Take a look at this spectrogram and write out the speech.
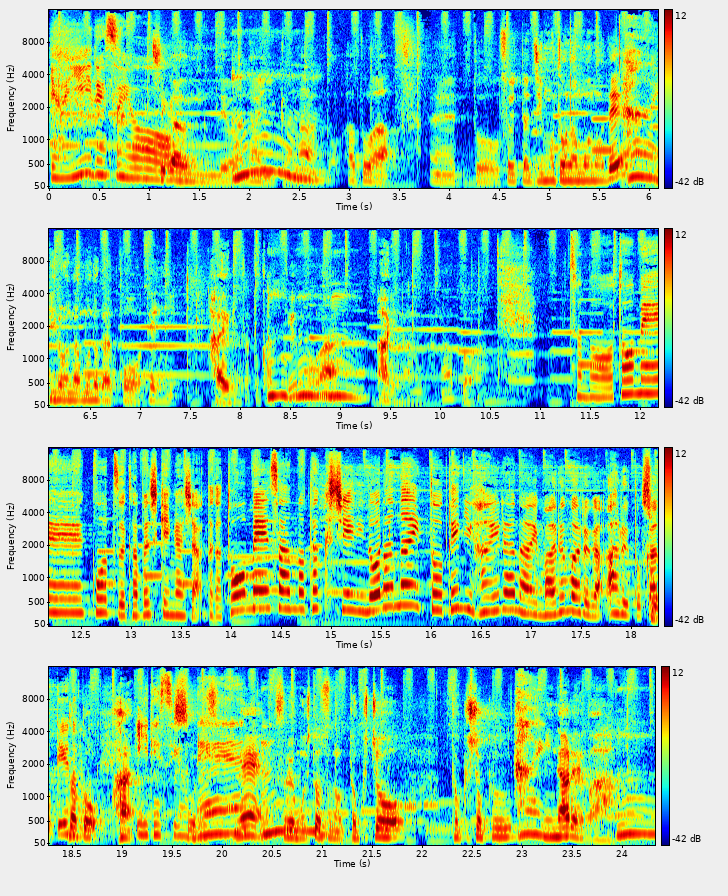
いやいいですよ。違うんではないかなと、あとは、えー、っとそういった地元のもので、はい、いろんなものがこう手に入るだとかっていうのはありなのかなとは。その東名交通株式会社だから東名さんのタクシーに乗らないと手に入らないまるがあるとかっていうのもい。いですよね。そね。それも一つの特徴特色になれば、はい、うん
